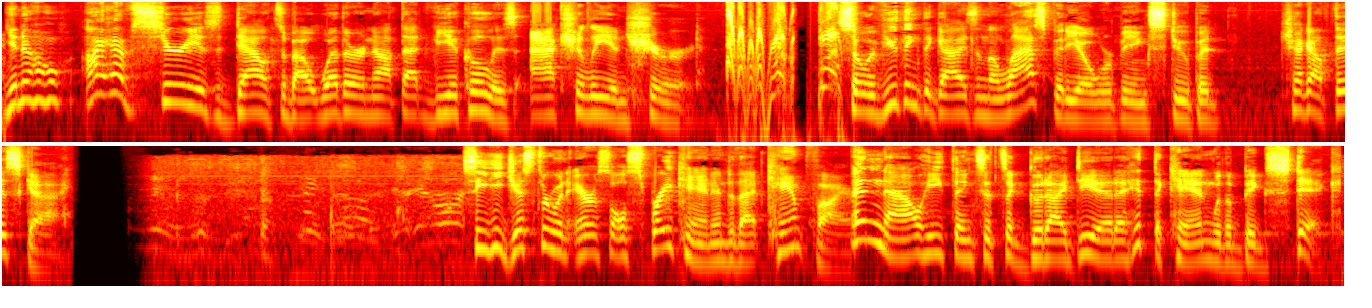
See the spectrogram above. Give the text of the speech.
You know, I have serious doubts about whether or not that vehicle is actually insured. So if you think the guys in the last video were being stupid, check out this guy. See, he just threw an aerosol spray can into that campfire. And now he thinks it's a good idea to hit the can with a big stick.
